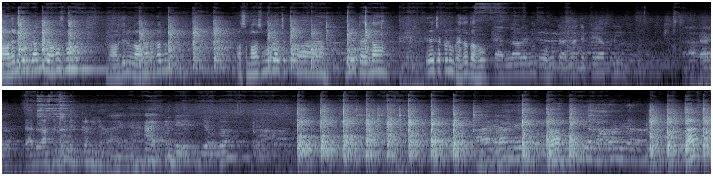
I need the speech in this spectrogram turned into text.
ਲਾ ਦੇਣ ਤੈਨੂੰ ਕੱਲ ਲਿਆਉਣਾ ਸਮਾਨ। ਨਾਲ ਦੀ ਨਾਲ ਲਾ ਦੇਣਾ ਕੱਲ ਆ ਸਮਾਨ ਸਮੂਹ ਦਾ ਚੱਕ ਇਹ ਟੈਲਾਂ। ਇਹ ਚੱਕਣ ਨੂੰ ਕਹਿੰਦਾ ਤਾ ਉਹ। ਵਾਲੇ ਨੂੰ ਉਹ ਟੈਲਾਂ ਚੱਕੇ ਆਪਣੀ। ਟੈਲ ਟੈਲਾਂ ਨਿਕਲੀਆਂ ਜਿਹੜੀ ਜਾਊਗਾ ਆ ਜਾਣਗੇ ਹਾਂ? ਹੈਂ?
